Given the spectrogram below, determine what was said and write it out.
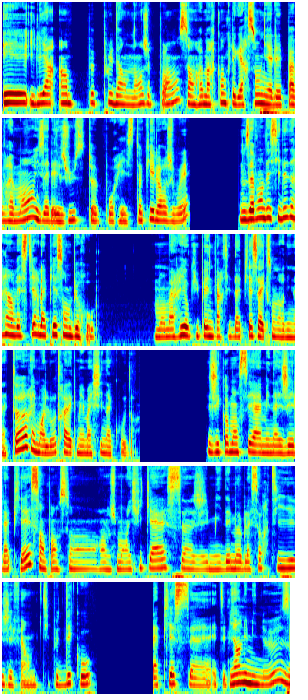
Et il y a un peu plus d'un an, je pense, en remarquant que les garçons n'y allaient pas vraiment, ils allaient juste pour y stocker leurs jouets, nous avons décidé de réinvestir la pièce en bureau. Mon mari occupait une partie de la pièce avec son ordinateur et moi l'autre avec mes machines à coudre. J'ai commencé à aménager la pièce en pensant rangement efficace, j'ai mis des meubles assortis, j'ai fait un petit peu de déco. La pièce euh, était bien lumineuse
